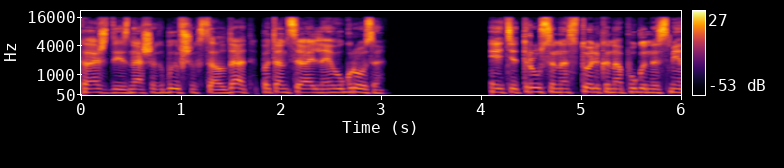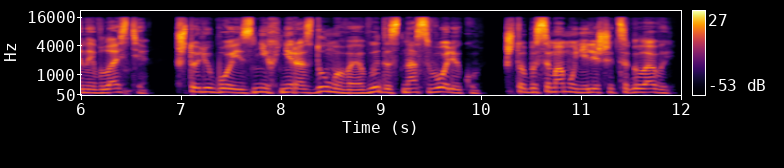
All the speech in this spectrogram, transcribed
«Каждый из наших бывших солдат — потенциальная угроза. Эти трусы настолько напуганы сменой власти, что любой из них, не раздумывая, выдаст нас волику, чтобы самому не лишиться головы.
